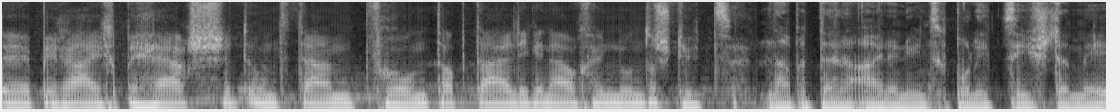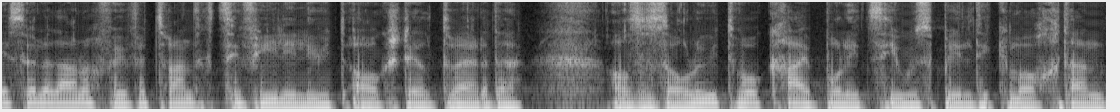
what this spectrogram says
den Bereich beherrschen und dann die Frontabteilungen auch können unterstützen können. Neben den 91 Polizisten mehr sollen auch noch 25 zivile Leute angestellt werden. Also so Leute, die keine Polizeiausbildung gemacht haben,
